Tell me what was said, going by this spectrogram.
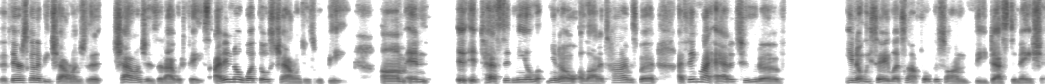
that there's going to be challenge that challenges that I would face. I didn't know what those challenges would be. Um, and it, it tested me, a, you know, a lot of times, but I think my attitude of, you know, we say, let's not focus on the destination.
